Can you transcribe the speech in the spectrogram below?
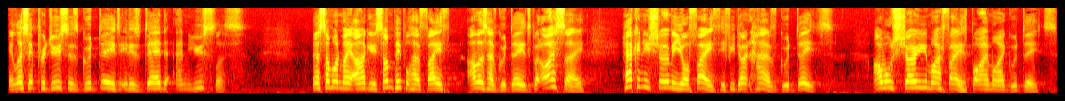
Unless it produces good deeds, it is dead and useless. Now, someone may argue some people have faith, others have good deeds, but I say, how can you show me your faith if you don't have good deeds? I will show you my faith by my good deeds.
